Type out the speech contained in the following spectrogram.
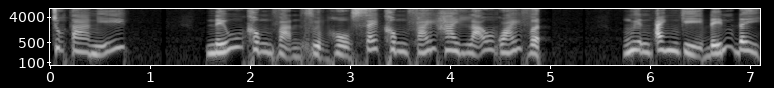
chúng ta nghĩ. Nếu không vạn vượt hồ sẽ không phái hai lão quái vật. Nguyên Anh Kỳ đến đây.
